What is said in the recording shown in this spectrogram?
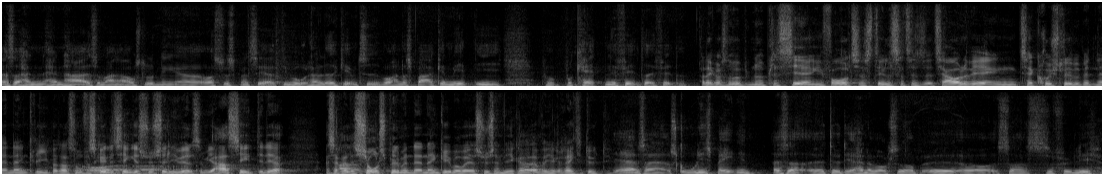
Altså han, han har altså mange afslutninger, også hvis man ser de mål, han har lavet gennem tiden, hvor han har sparket midt i, på, på kanten i feltet og i feltet. Er der ikke også noget, noget placering i forhold til at stille sig til, til afleveringen, til krydsløbet med den anden angriber? Der er sådan nogle forskellige ting, jeg synes alligevel, som jeg har set det der, Altså relationsspil med den anden angriber, hvor jeg synes, han virker, virker rigtig dygtig. Ja, altså han er skole i Spanien. Altså, øh, det er jo der, han er vokset op. Øh, og så selvfølgelig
